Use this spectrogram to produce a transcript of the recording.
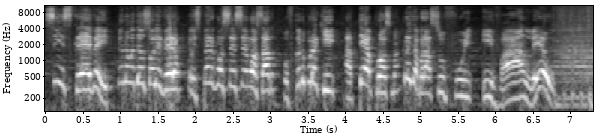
se inscreve aí. Meu nome é Deus Oliveira, eu espero que vocês tenham gostado. Vou ficando por aqui, até a próxima. Grande abraço, fui e valeu!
